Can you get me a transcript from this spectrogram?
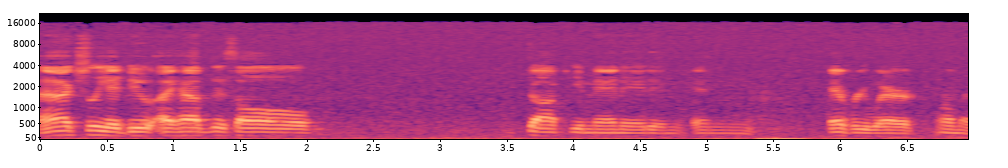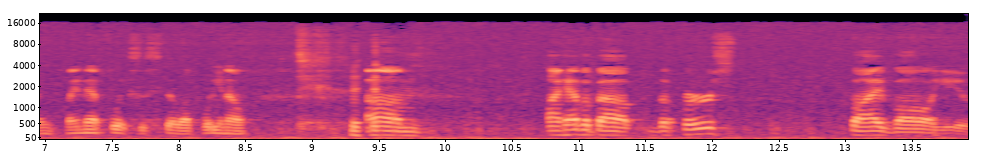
actually, I do. I have this all documented and, and everywhere. Oh, my, my Netflix is still up. What do you know? um, I have about the first five volumes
